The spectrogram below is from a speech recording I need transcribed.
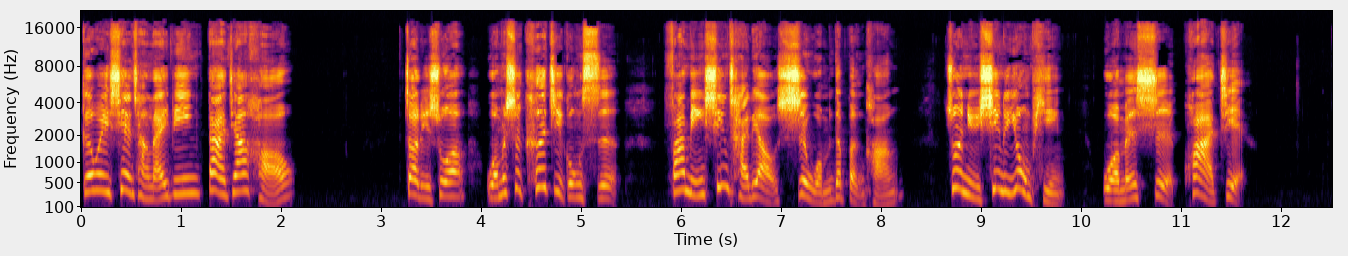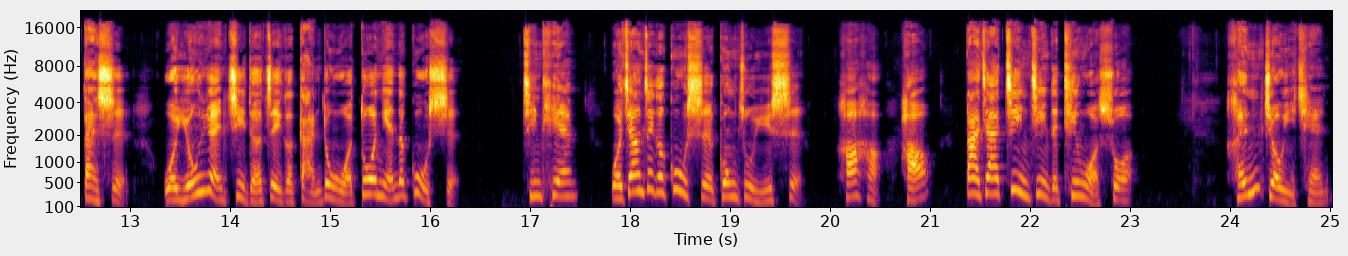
各位现场来宾，大家好。照理说，我们是科技公司，发明新材料是我们的本行。做女性的用品，我们是跨界。”但是我永远记得这个感动我多年的故事。今天我将这个故事公诸于世。好好好，大家静静的听我说。很久以前，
